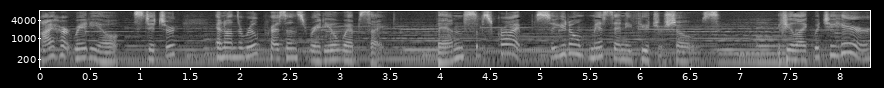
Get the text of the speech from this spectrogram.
iHeartRadio, Stitcher, and on the Real Presence Radio website. Then subscribe so you don't miss any future shows. If you like what you hear,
